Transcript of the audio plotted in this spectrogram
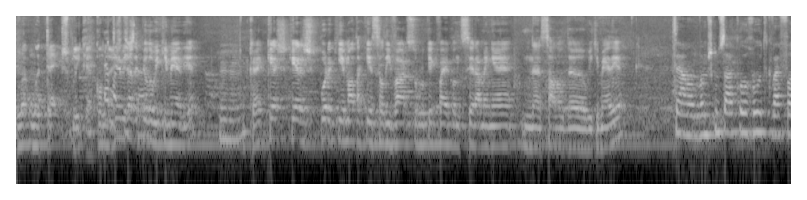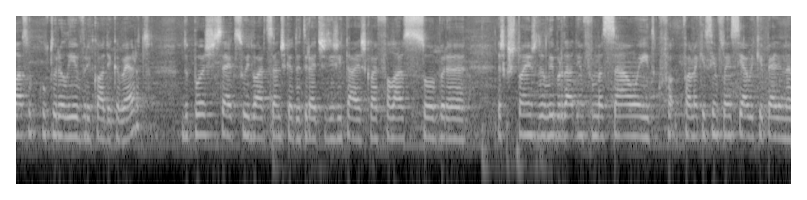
Uma, uma track, explica. Contexto. Dinamizada pela Wikimedia. Ok? Queres, queres pôr aqui a malta aqui a salivar sobre o que é que vai acontecer amanhã na sala da Wikimedia? Então, vamos começar com a Ruth, que vai falar sobre cultura livre e código aberto. Depois segue-se o Eduardo Santos, que é de Direitos Digitais, que vai falar sobre as questões de liberdade de informação e de que fo- forma é que isso influencia a Wikipédia na,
